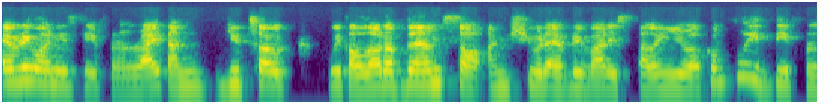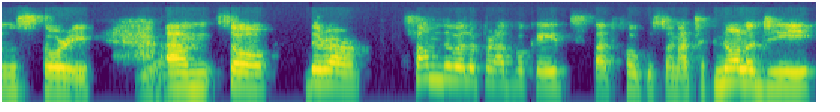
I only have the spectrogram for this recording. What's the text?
everyone is different, right? And you talk with a lot of them. So I'm sure everybody's telling you a complete different story. Yeah. Um, so there are some developer advocates that focus on a technology.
